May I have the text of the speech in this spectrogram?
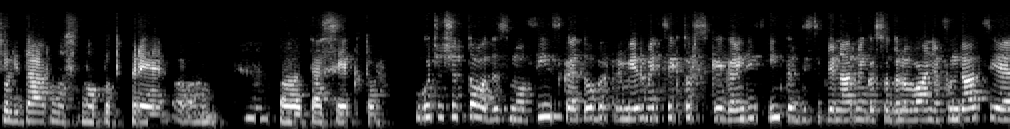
solidarnostno podpre ta sektor. Mogoče še to, da smo Finska je dober primer medsektorskega in interdisciplinarnega sodelovanja. Fundacije,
